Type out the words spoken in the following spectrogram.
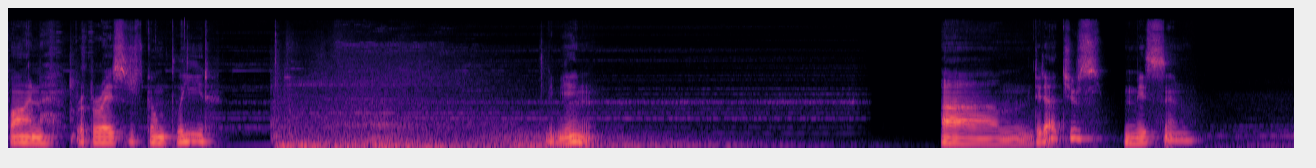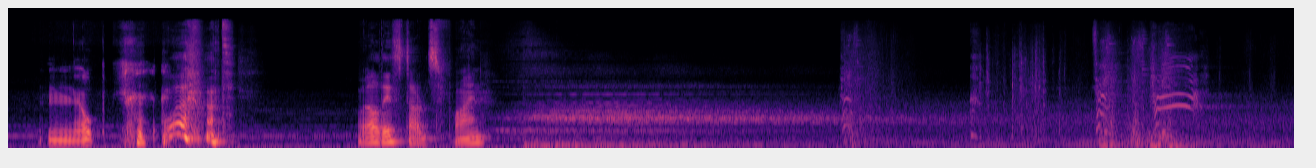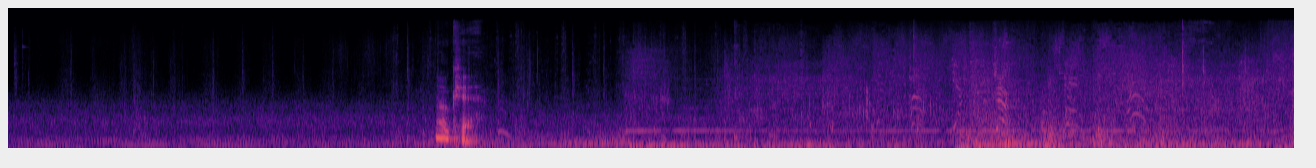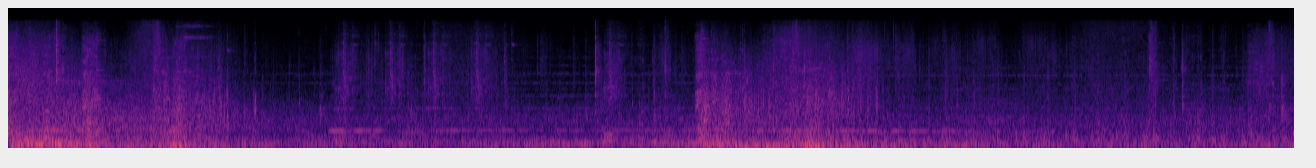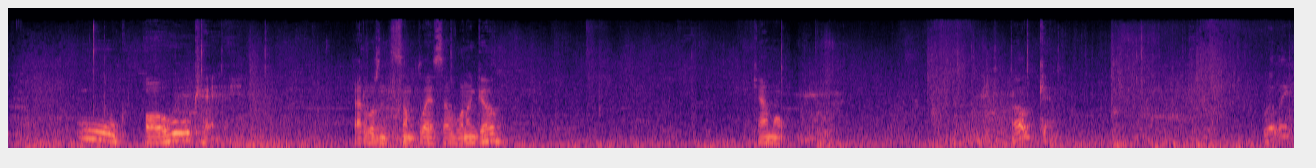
Fine, preparations complete. Begin. Um, did I choose missing? Nope. what? Well, this starts fine. Okay. Okay. That wasn't someplace I want to go. Camel. Okay. Really?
